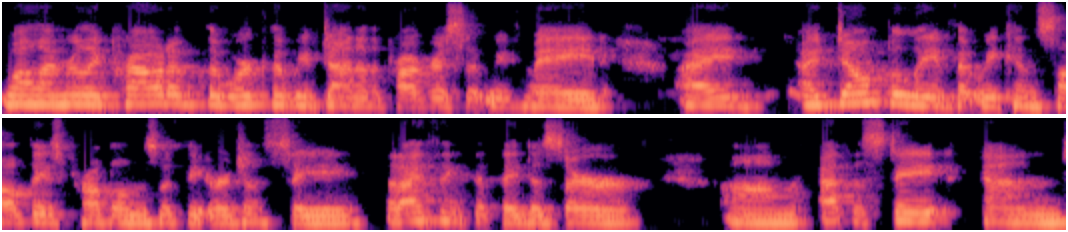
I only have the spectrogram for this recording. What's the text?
while I'm really proud of the work that we've done and the progress that we've made, I, I don't believe that we can solve these problems with the urgency that I think that they deserve um, at the state and,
